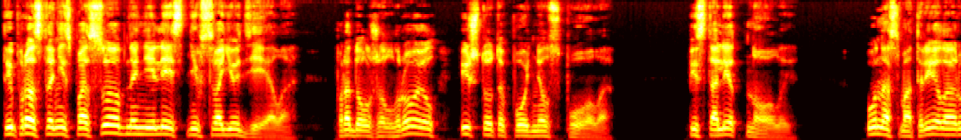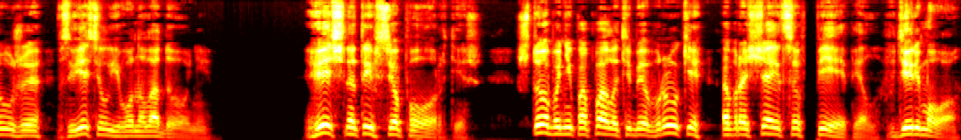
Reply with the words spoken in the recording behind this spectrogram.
Ты просто не способна не лезть ни в свое дело, продолжил Ройл и что-то поднял с пола. Пистолет Нолы. Он осмотрел оружие, взвесил его на ладони. Вечно ты все портишь. Что бы ни попало тебе в руки, обращается в пепел, в дерьмо.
